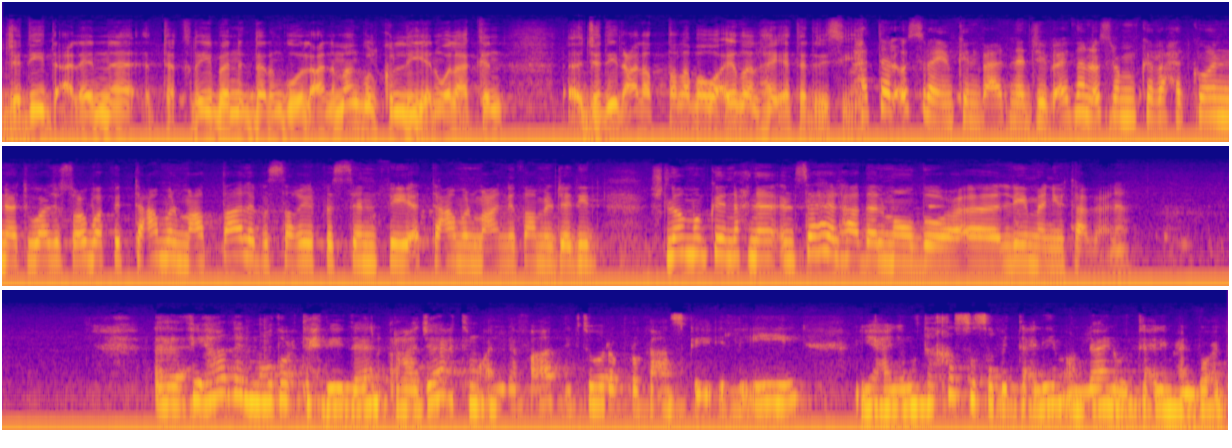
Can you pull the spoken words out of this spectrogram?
جديد علينا تقريبا نقدر نقول أنا ما نقول كليا ولكن جديد على الطلبة وأيضا الهيئة التدريسية. حتى الأسرة يمكن بعد نجيب أيضا الأسرة ممكن راح تكون تواجه صعوبة في التعامل مع الطالب الصغير في السن في التعامل مع النظام الجديد، شلون ممكن إحنا نسهل هذا الموضوع لمن يتابعنا؟ آه، في هذا الموضوع تحديدا راجعت مؤلفات دكتورة بروكانسكي اللي هي يعني متخصصة في التعليم أونلاين والتعليم عن بعد.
